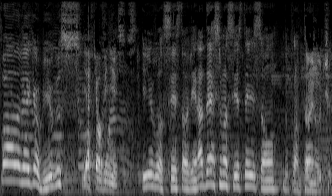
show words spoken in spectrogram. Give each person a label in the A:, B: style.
A: Fala, velho, aqui é o Bigos.
B: E aqui é o Vinícius.
A: E você está ouvindo a 16 edição do Plantão Inútil.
